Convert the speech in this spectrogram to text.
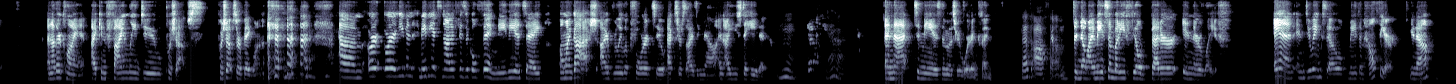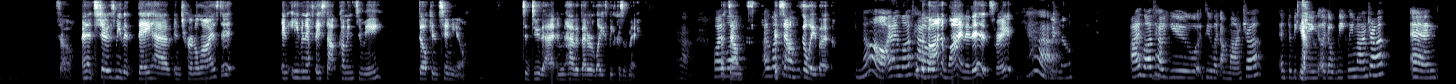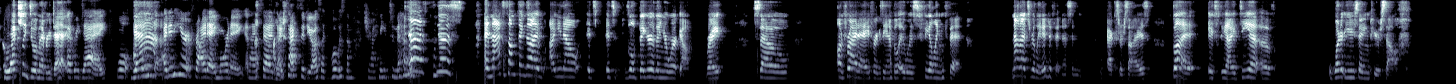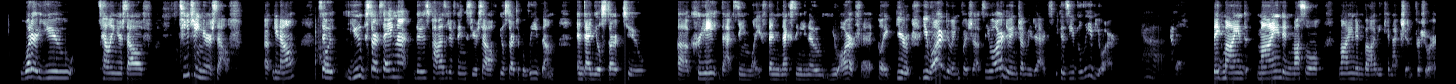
Another client, I can finally do push ups push-ups are a big one. Um, or or even maybe it's not a physical thing. Maybe it's a oh my gosh i really look forward to exercising now and i used to hate it. Mm. yeah. And that to me is the most rewarding thing. That's awesome. To know i made somebody feel better in their life. And in doing so made them healthier you know? Mm-hmm. so and it shows me that they have internalized it and even if they stop coming to me, they'll continue mm-hmm. to do that and have a better life because of me. Yeah. Well, I that love, sounds, I love it sounds how, silly, but no, and I loved how the bottom line it is, right? Yeah. You know? I loved yeah. how you do like a mantra at the beginning, yeah. like a weekly mantra. And we actually do them every day. Every day. Well, yeah. I didn't, I didn't hear it Friday morning, and I said I texted you. I was like, "What was the mantra? I need to know." Yes, yes. And that's something that I, I, you know, it's it's a little bigger than your workout, right? So on Friday, for example, it was feeling fit. Now that's related to fitness and exercise, but it's the idea of what are you saying to yourself? What are you telling yourself, teaching yourself, uh, you know? So you start saying that those positive things to yourself, you'll start to believe them, and then you'll start to uh, create that same life. Then next thing you know, you are fit. Like you're you are doing push-ups, you are doing jumping jacks because you believe you are. Yeah. Big mind, mind and muscle, mind and body connection for sure.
